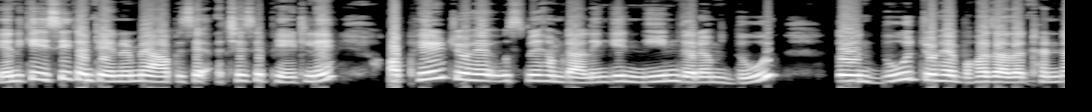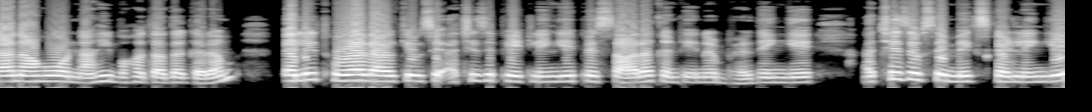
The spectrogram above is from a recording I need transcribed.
यानी कि इसी कंटेनर में आप इसे अच्छे से फेंट लें और फिर जो है उसमें हम डालेंगे नीम गर्म दूध तो दूध जो है बहुत ज़्यादा ठंडा ना हो और ना ही बहुत ज़्यादा गर्म। पहले थोड़ा डाल के उसे अच्छे से फेंट लेंगे, फिर सारा कंटेनर भर देंगे, अच्छे से उसे मिक्स कर लेंगे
